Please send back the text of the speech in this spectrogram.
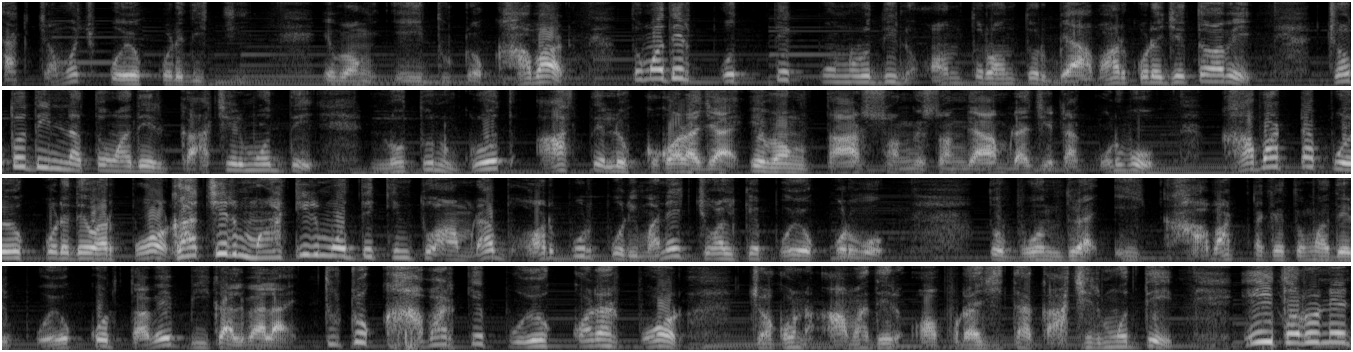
এক চামচ প্রয়োগ করে দিচ্ছি। এবং এই দুটো খাবার তোমাদের প্রত্যেক পনেরো দিন অন্তর অন্তর ব্যবহার করে যেতে হবে। যতদিন না তোমাদের গাছের মধ্যে নতুন গ্রোথ আসতে লক্ষ্য করা যায় এবং তার সঙ্গে সঙ্গে আমরা যেটা করব, খাবারটা প্রয়োগ করে দেওয়ার পর গাছের মাটির মধ্যে কিন্তু আমরা ভরপুর পরিমাণে জলকে প্রয়োগ করব। তো বন্ধুরা, এই খাবারটাকে তোমাদের প্রয়োগ করতে হবে বিকালবেলায়। দুটো খাবারকে প্রয়োগ করার পর যখন আমাদের অপরাজিতা গাছের মধ্যে এই ধরনের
